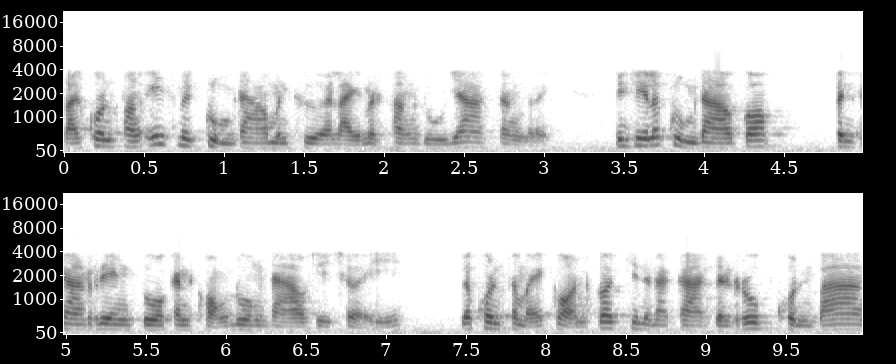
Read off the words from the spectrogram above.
หลายคนฟังเอ๊ะทำไมกลุ่มดาวมันคืออะไร มันฟังดูยากจังเลย จริงๆแล้วกลุ่มดาวก็เป็นการเรียงตัวกันของดวงดาวเฉยๆแล้วคนสมัยก่อนก็จินตนาการเป็นรูปคนบ้าง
